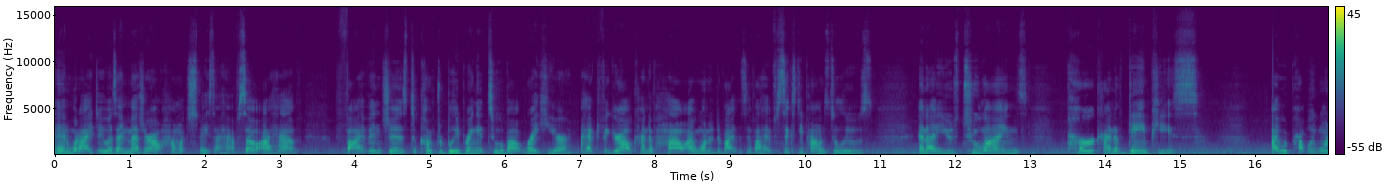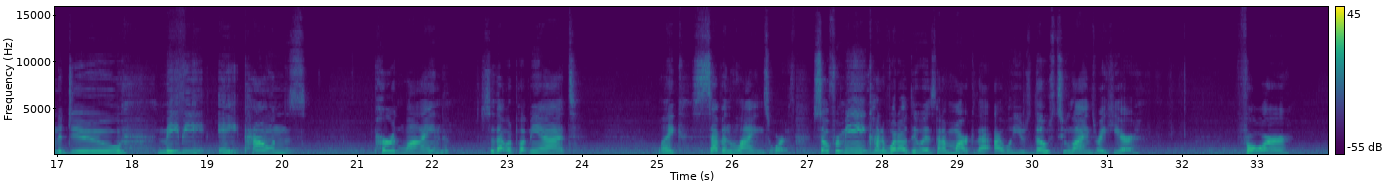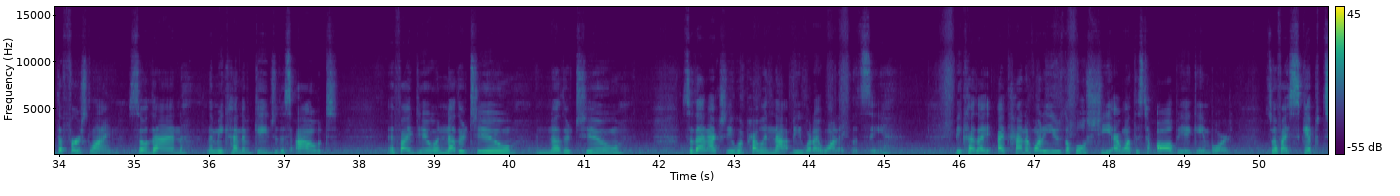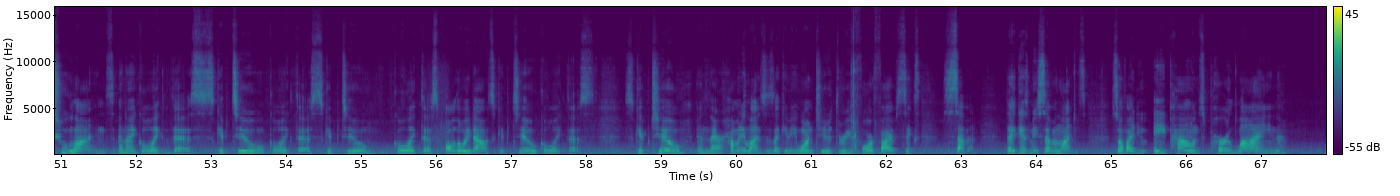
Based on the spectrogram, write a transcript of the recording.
And what I do is I measure out how much space I have. So I have five inches to comfortably bring it to about right here. I have to figure out kind of how I want to divide this. If I have 60 pounds to lose and I use two lines per kind of game piece. I would probably want to do maybe eight pounds per line. So that would put me at like seven lines worth. So for me, kind of what I'll do is kind of mark that I will use those two lines right here for the first line. So then let me kind of gauge this out. If I do another two, another two, so that actually would probably not be what I wanted. Let's see. Because I, I kind of want to use the whole sheet. I want this to all be a game board. So if I skip two lines and I go like this, skip two, go like this, skip two, go like this, all the way down, skip two, go like this, skip two, and there. How many lines does that give me? One, two, three, four, five, six, seven. That gives me seven lines. So if I do eight pounds per line,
